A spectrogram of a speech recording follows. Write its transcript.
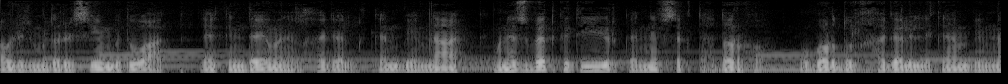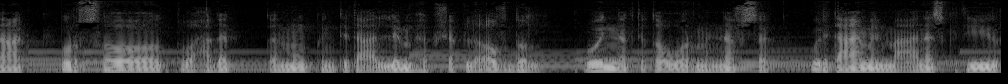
أو للمدرسين بتوعك. لكن دايما الخجل كان بيمنعك. مناسبات كتير كان نفسك تحضرها وبرضه الخجل اللي كان بيمنعك كورسات وحاجات كان ممكن تتعلمها بشكل أفضل وإنك تطور من نفسك وتتعامل مع ناس كتير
